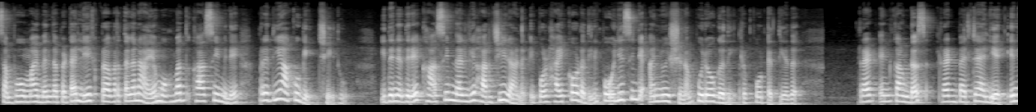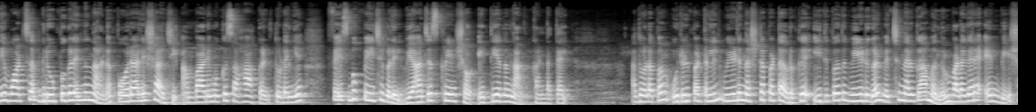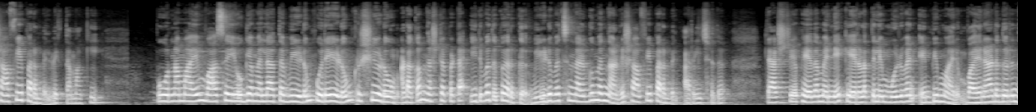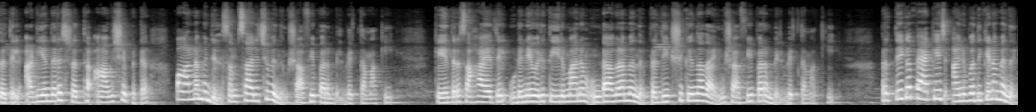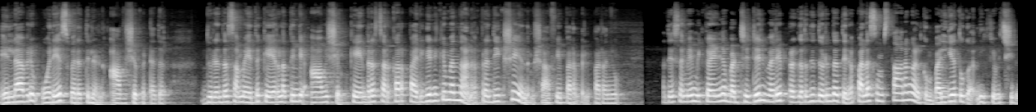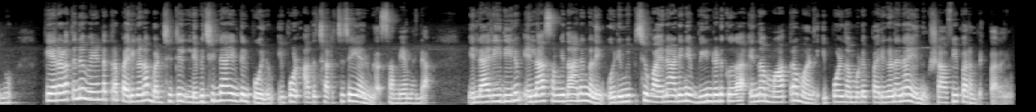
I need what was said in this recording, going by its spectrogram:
സംഭവവുമായി ബന്ധപ്പെട്ട ലീഗ് പ്രവർത്തകനായ മുഹമ്മദ് ഖാസിമിനെ പ്രതിയാക്കുകയും ചെയ്തു. ഇതിനെതിരെ ഖാസിം നൽകിയ ഹർജിയിലാണ് ഇപ്പോൾ ഹൈക്കോടതിയിൽ പോലീസിന്റെ അന്വേഷണം പുരോഗതി റിപ്പോർട്ടെത്തിയത്. റെഡ് എൻകൗണ്ടേഴ്സ് റെഡ് ബറ്റാലിയൻ എന്നീ വാട്സാപ്പ് ഗ്രൂപ്പുകളിൽ നിന്നാണ് പോരാളി ഷാജി അമ്പാടിമുക്ക് സഹാക്കൾ തുടങ്ങിയ ഫേസ്ബുക്ക് പേജുകളിൽ വ്യാജ സ്ക്രീൻഷോട്ട് എത്തിയതെന്നാണ് കണ്ടെത്തൽ. അതോടൊപ്പം ഉരുൾപൊട്ടലിൽ വീട് നഷ്ടപ്പെട്ടവർക്ക് ഇരുപത് വീടുകൾ വെച്ച് നൽകാമെന്നും വടകര എം പി ഷാഫി പറമ്പിൽ വ്യക്തമാക്കി. പൂർണമായും വാസയോഗ്യമല്ലാത്ത വീടും പുരയിടവും കൃഷിയിടവും അടക്കം നഷ്ടപ്പെട്ട ഇരുപത് പേർക്ക് വീട് വെച്ച് നൽകുമെന്നാണ് ഷാഫി പറമ്പിൽ അറിയിച്ചത്. രാഷ്ട്രീയ ഭേദമന്യേ കേരളത്തിലെ മുഴുവൻ എം പിമാരും വയനാട് ദുരന്തത്തിൽ അടിയന്തര ശ്രദ്ധ ആവശ്യപ്പെട്ട് പാർലമെന്റിൽ സംസാരിച്ചുവെന്നും ഷാഫി പറമ്പിൽ വ്യക്തമാക്കി. കേന്ദ്ര സഹായത്തിൽ ഉടനെ ഒരു തീരുമാനം ഉണ്ടാകണമെന്ന് പ്രതീക്ഷിക്കുന്നതായും ഷാഫി പറമ്പിൽ വ്യക്തമാക്കി. പ്രത്യേക പാക്കേജ് അനുവദിക്കണമെന്ന് എല്ലാവരും ഒരേ സ്വരത്തിലാണ് ആവശ്യപ്പെട്ടത്. ദുരന്ത സമയത്ത് കേരളത്തിന്റെ ആവശ്യം കേന്ദ്ര സർക്കാർ പരിഗണിക്കുമെന്നാണ് പ്രതീക്ഷയെന്നും ഷാഫി പറമ്പിൽ പറഞ്ഞു. അതേസമയം ഇക്കഴിഞ്ഞ ബഡ്ജറ്റിൽ വരെ പ്രകൃതി ദുരന്തത്തിന് പല സംസ്ഥാനങ്ങൾക്കും വലിയ തുക നീക്കിവച്ചിരുന്നു. കേരളത്തിന് വേണ്ടത്ര പരിഗണന ബഡ്ജറ്റിൽ ലഭിച്ചില്ല എങ്കിൽ പോലും ഇപ്പോൾ അത് ചർച്ച ചെയ്യാനുള്ള സമയമല്ല. എല്ലാ രീതിയിലും എല്ലാ സംവിധാനങ്ങളെയും ഒരുമിപ്പിച്ച് വയനാടിനെ വീണ്ടെടുക്കുക എന്ന മാത്രമാണ് ഇപ്പോൾ നമ്മുടെ പരിഗണന എന്നും ഷാഫി പറമ്പിൽ പറഞ്ഞു.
